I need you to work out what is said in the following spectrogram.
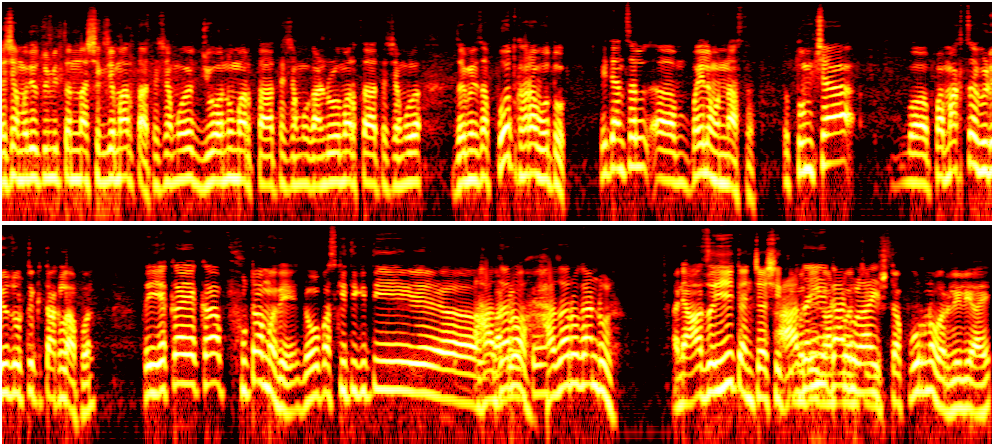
त्याच्यामध्ये तुम्ही तणनाशक जे मारता त्याच्यामुळे जीवाणू मारता त्याच्यामुळे गांडूळ मारता त्याच्यामुळं जमिनीचा पोत खराब होतो. हे त्यांचं पहिलं म्हणणं असतं. तर तुमच्या मागचा व्हिडिओ जो टिक टाकला आपण तर एका एका फुटामध्ये जवळपास किती किती अं, हजारो होते? हजारो गांडूळ. आणि आजही त्यांच्या शेतीमध्ये आजही गांडूळ गांडुळांची आहेत. विष्ठा पूर्ण भरलेली आहे.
